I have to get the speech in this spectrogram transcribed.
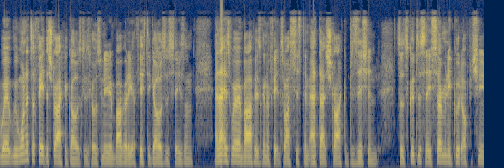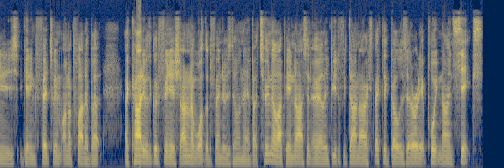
we we wanted to feed the striker goals because, of course, we need Mbappe to get 50 goals this season. And that is where Mbappe is going to fit into our system at that striker position. So it's good to see so many good opportunities getting fed to him on a platter. But Icardi with a good finish. I don't know what the defender was doing there, but 2 0 up here, nice and early, beautifully done. Our expected goal is already at 0.96.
